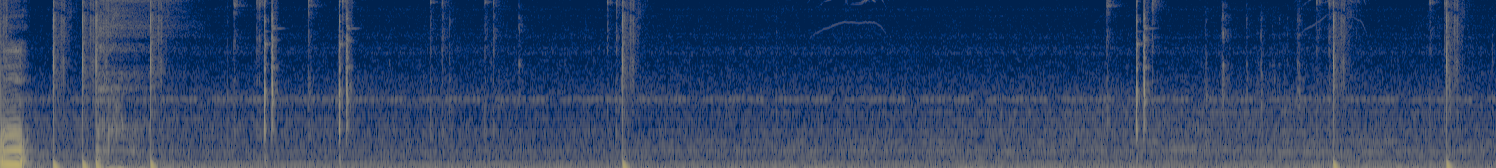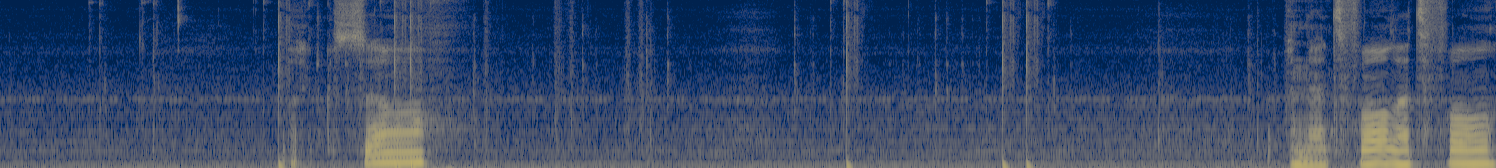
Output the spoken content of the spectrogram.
Okay. Like so. That's full, that's full.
